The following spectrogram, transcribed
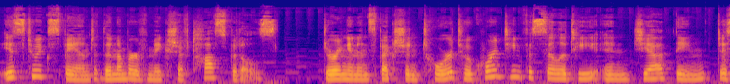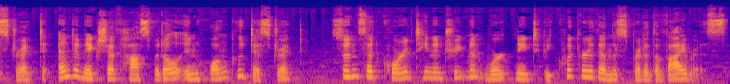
is to expand the number of makeshift hospitals. During an inspection tour to a quarantine facility in Jiading District and a makeshift hospital in Huangpu District, Sun said quarantine and treatment work need to be quicker than the spread of the virus,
